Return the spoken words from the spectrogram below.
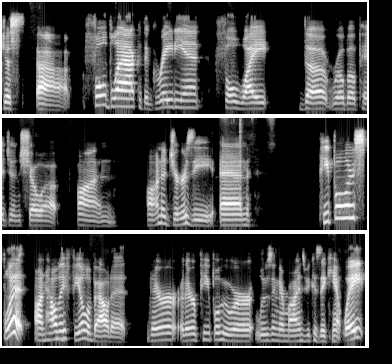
just uh, full black, the gradient, full white, the robo pigeon show up on on a jersey and people are split on how mm. they feel about it. There there are people who are losing their minds because they can't wait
